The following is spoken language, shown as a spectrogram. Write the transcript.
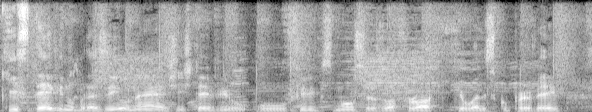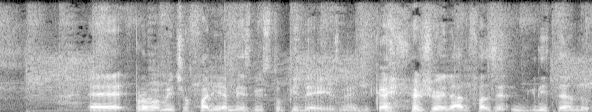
que esteve no Brasil, né? A gente teve o, o Philips Monsters of Rock, que o Alice Cooper veio. É, provavelmente eu faria a mesma estupidez, né? De cair ajoelhado fazendo, gritando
